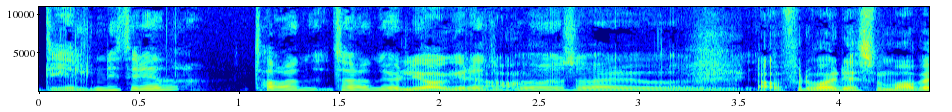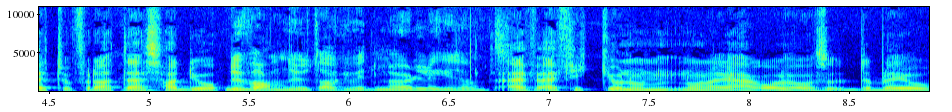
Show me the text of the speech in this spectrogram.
Del den i tre da. Ta, en- ta en øljager etterpå, så er det jo... Ja, for det var det som var, vet du, for at jeg hadde jo, Du vannet ut akkurat med øl, ikke sant? jeg, jeg fikk jo noen, noen av de her, og, og det ble jo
